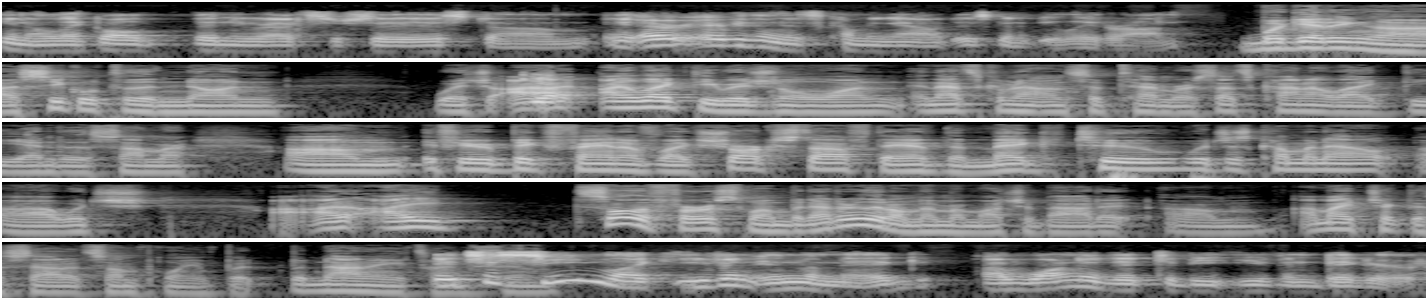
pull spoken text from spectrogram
You know, like all the new Exorcist, um, everything that's coming out is going to be later on. We're getting a sequel to The Nun, which I, Yep. I, like the original one, and that's coming out in September. So that's kind of like the end of the summer. Um, if you're a big fan of like shark stuff, they have the Meg Two, which is coming out. Uh, which I, I saw the first one, but I really don't remember much about it. Um, I might check this out at some point, but but not anytime. It just soon. seemed like even in the Meg, I wanted it to be even bigger.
